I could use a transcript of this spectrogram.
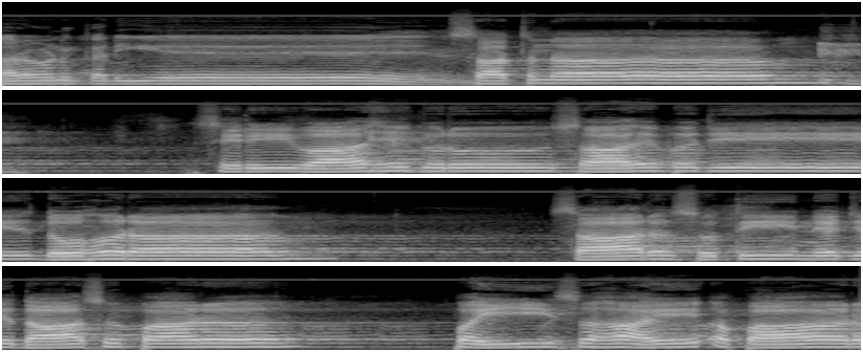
ਸਰਵਣ ਕਰੀਏ। ਸਤਨਾਮ। ਸ੍ਰੀ ਵਾਹਿਗੁਰੂ ਸਾਹਿਬ ਜੀ ਦੋਹਰਾ ਸਾਰ ਸੁਤੀ ਨਿਜ ਦਾਸ ਪਰ ਭਈ ਸਹਾਈ ਅਪਾਰ।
